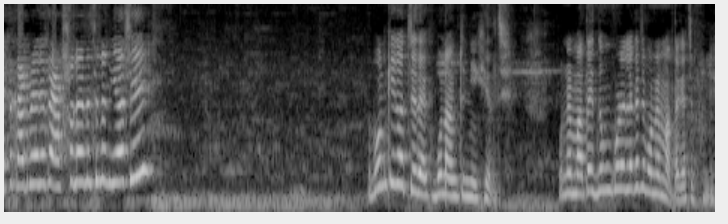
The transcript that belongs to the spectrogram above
একটা কাঠবিড়ালিতে আরশোলা এনেছিল নিয়ে আসি। বোন কি করছে দেখ বোন আংটি নিয়ে খেলছে। বোনের মাথায় দুম করে লেগেছে বোনের মাথা গেছে ফুলে।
